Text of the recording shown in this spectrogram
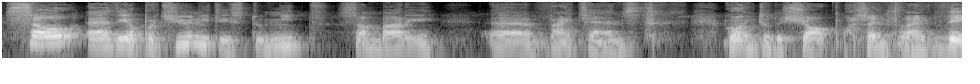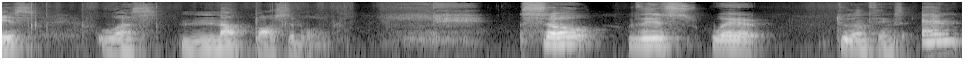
So uh, the opportunities to meet somebody uh, by chance, going to the shop or something like this, was not possible. So these were two things, and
